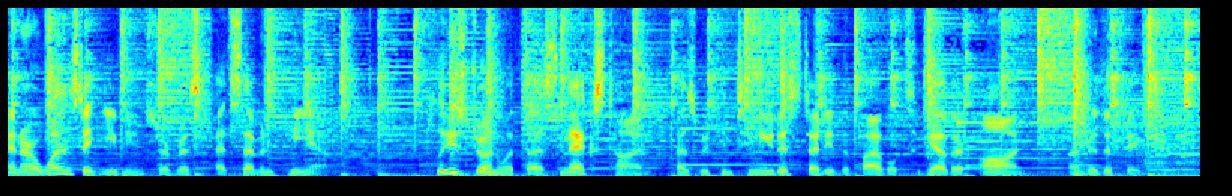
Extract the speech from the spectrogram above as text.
and our Wednesday evening service at 7 p.m. Please join with us next time as we continue to study the Bible together on Under the Fig Tree.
